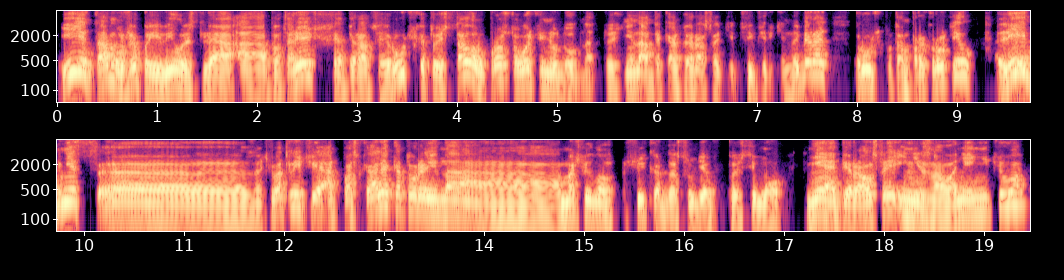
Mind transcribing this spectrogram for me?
и там уже появилась для а, повторяющихся операций ручка, то есть стало просто очень удобно. То есть не надо каждый раз эти циферки набирать, ручку там прокрутил. Лейбниц, э, значит, в отличие от Паскаля, который на машину Шикарда, судя по всему, не опирался и не знал о ней ничего,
